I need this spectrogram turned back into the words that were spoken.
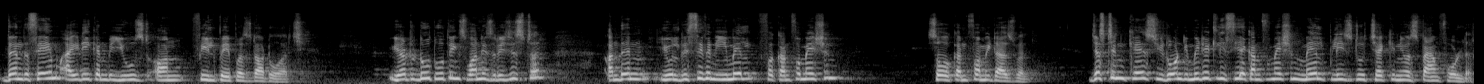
then the same ID can be used on fieldpapers.org. You have to do two things. One is register, and then you will receive an email for confirmation. So confirm it as well. Just in case you don't immediately see a confirmation mail, please do check in your spam folder.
